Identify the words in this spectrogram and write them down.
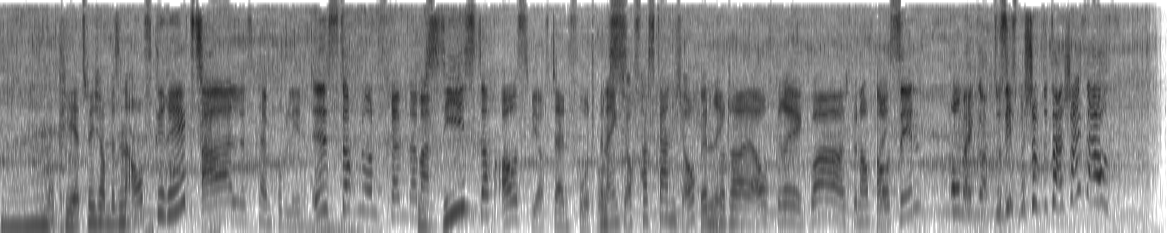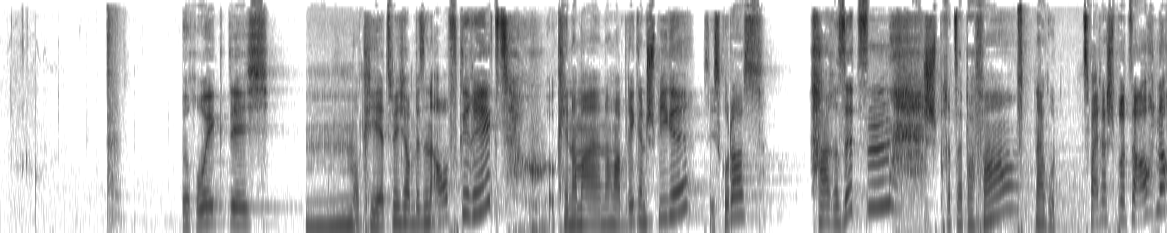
Hm, Okay, jetzt bin ich auch ein bisschen aufgeregt. Alles kein Problem. Ist doch nur ein fremder Mann. Du siehst doch aus wie auf deinen Fotos. Bin eigentlich auch fast gar nicht aufgeregt. Bin total aufgeregt. Wow, ich bin aufgeregt. Aussehen? Oh mein Gott, du siehst bestimmt total scheiße aus. Beruhig dich. Hm, Okay, jetzt bin ich auch ein bisschen aufgeregt. Okay, nochmal noch mal Blick in den Spiegel. Siehst gut aus. Haare sitzen. Spritzer Parfum. Na gut, zweiter Spritzer auch noch.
